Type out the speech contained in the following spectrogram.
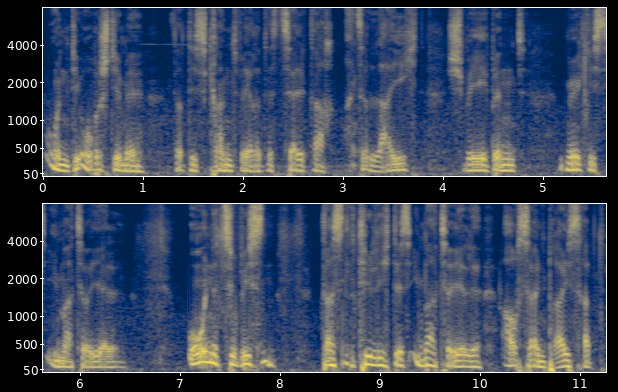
und die Oberstimme, der Diskant wäre das Zeltdach. Also leicht, schwebend, möglichst immateriell. Ohne zu wissen, dass natürlich das Immaterielle auch seinen Preis hat,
